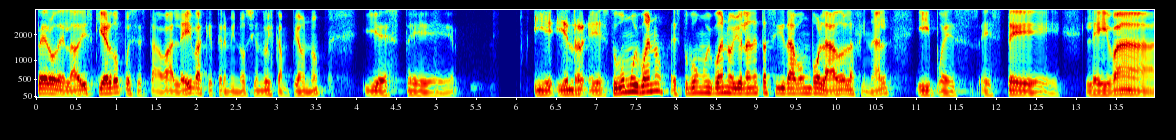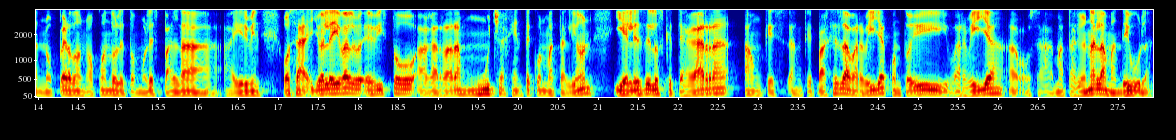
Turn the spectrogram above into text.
pero del lado izquierdo pues estaba Leiva que terminó siendo el campeón, ¿no? Y este, y, estuvo muy bueno, estuvo muy bueno. Yo la neta sí daba un volado la final y pues este le iba, no perdonó cuando le tomó la espalda a, Irving. O sea, yo le iba, he visto agarrar a mucha gente con Mataleón y él es de los que te agarra, aunque, aunque bajes la barbilla con todo y barbilla, o sea, Mataleón a la mandíbula.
